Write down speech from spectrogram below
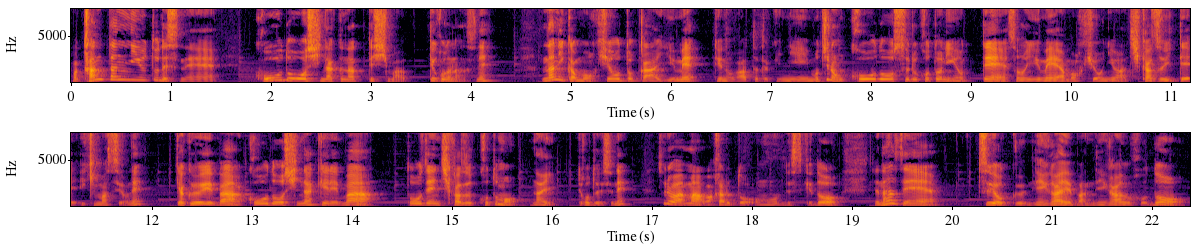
まあ、簡単に言うとですね、行動をしなくなってしまうっていうことなんですね。何か目標とか夢っていうのがあった時に、もちろん行動することによって、その夢や目標には近づいていきますよね。逆を言えば、行動しなければ、当然近づくこともないってことですよね。それはまあわかると思うんですけど、でなぜ強く願えば願うほど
